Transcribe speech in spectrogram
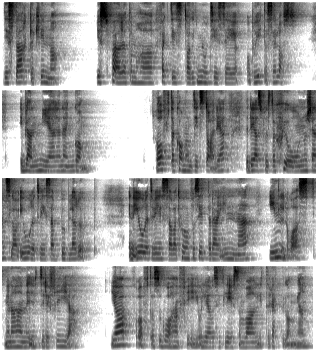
Det är starka kvinnor. Just för att de har faktiskt tagit mod till sig och bryta sig loss. Ibland mer än en gång. Ofta kommer de till ett stadie där deras frustration och känsla av orättvisa bubblar upp. En orättvisa av att hon får sitta där inne, inlåst, medan han är ute i det fria. Ja, för ofta så går han fri och lever sitt liv som vanligt i rättegången.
